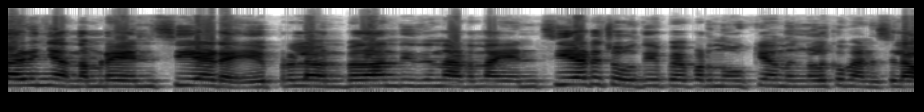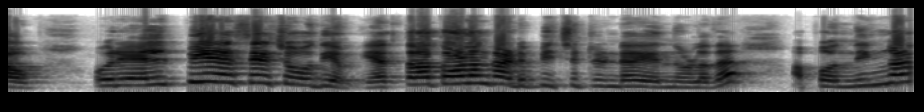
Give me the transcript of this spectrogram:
കഴിഞ്ഞ നമ്മുടെ എൻ സി എയുടെ ഏപ്രിൽ ഒൻപതാം തീയതി നടന്ന എൻ സി എയുടെ ചോദ്യ പേപ്പർ നോക്കിയാൽ നിങ്ങൾക്ക് മനസ്സിലാവും. ഒരു എൽ പി എസ് എ ചോദ്യം എത്രത്തോളം കടുപ്പിച്ചിട്ടുണ്ട് എന്നുള്ളത്. അപ്പോൾ നിങ്ങൾ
